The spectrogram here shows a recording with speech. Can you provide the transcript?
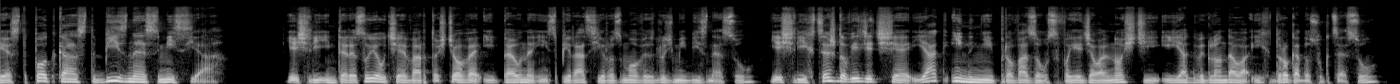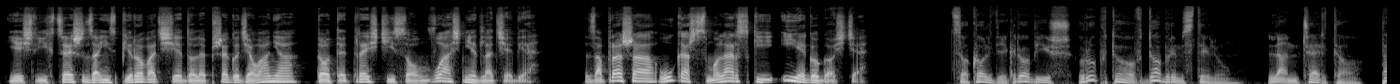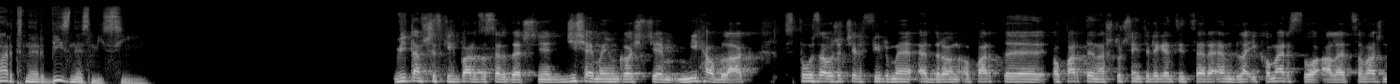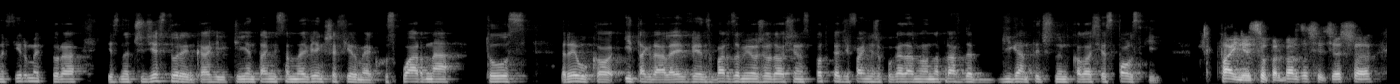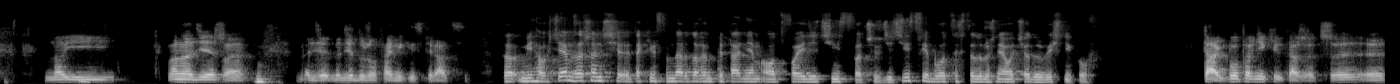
jest podcast Biznes Misja. Jeśli interesują Cię wartościowe i pełne inspiracji rozmowy z ludźmi biznesu, jeśli chcesz dowiedzieć się, jak inni prowadzą swoje działalności i jak wyglądała ich droga do sukcesu, jeśli chcesz zainspirować się do lepszego działania, to te treści są właśnie dla Ciebie. Zaprasza Łukasz Smolarski i jego goście. Cokolwiek robisz, rób to w dobrym stylu. Lancerto, partner biznes misji. Witam wszystkich bardzo serdecznie. Dzisiaj moim gościem Michał Black, współzałożyciel firmy Edron, oparty, oparty na sztucznej inteligencji CRM dla e-commerce'u, ale co ważne firmy, która jest na 30 rynkach i klientami są największe firmy jak Husqvarna, TUS, Ryłko i tak dalej, więc bardzo miło, że udało się spotkać i fajnie, że pogadamy o naprawdę gigantycznym kolosie z Polski. Fajnie, super, bardzo się cieszę. No i mam nadzieję, że będzie, będzie dużo fajnych inspiracji. To Michał, chciałem zacząć takim standardowym pytaniem o Twoje dzieciństwo. Czy w dzieciństwie było coś, co odróżniało Cię od rówieśników? Tak, było pewnie kilka rzeczy.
